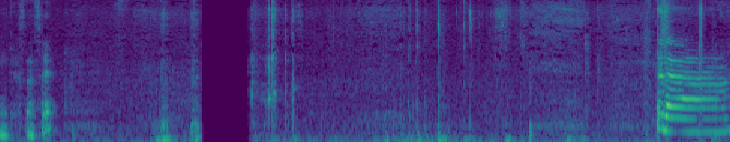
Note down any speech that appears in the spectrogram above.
I guess that's it. Ta-da!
